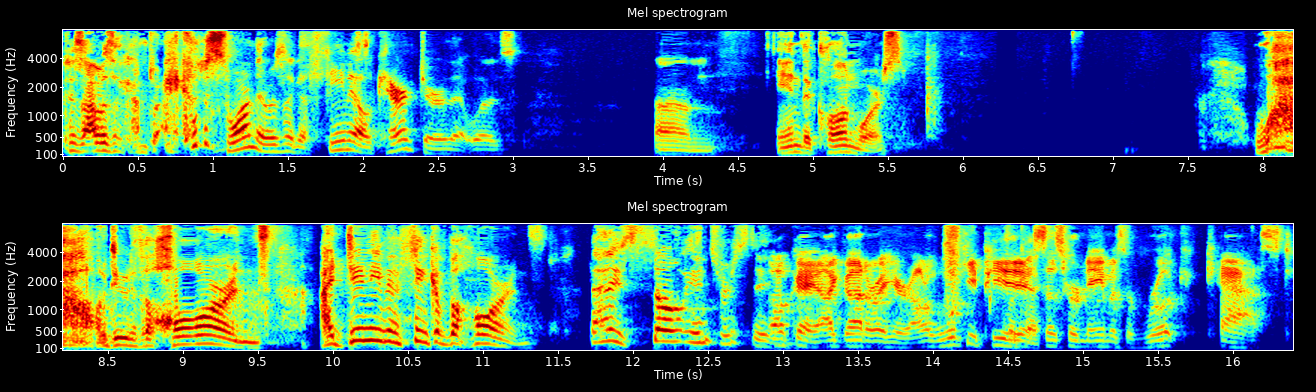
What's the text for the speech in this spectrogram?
Because I was like, I'm, I could have sworn there was like a female character that was um, in the Clone Wars. Wow, dude, the horns! I didn't even think of the horns. That is so interesting. okay, I got it right here on Wikipedia. Okay. It says her name is Rook Kast.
